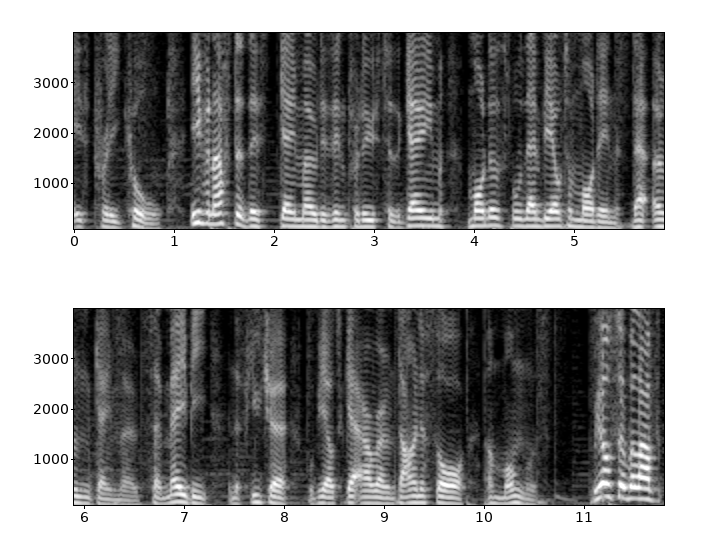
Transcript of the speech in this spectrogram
it's pretty cool. Even after this game mode is introduced to the game, modders will then be able to mod in their own game mode, so maybe in the future we'll be able to get our own dinosaur among us. We also will have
